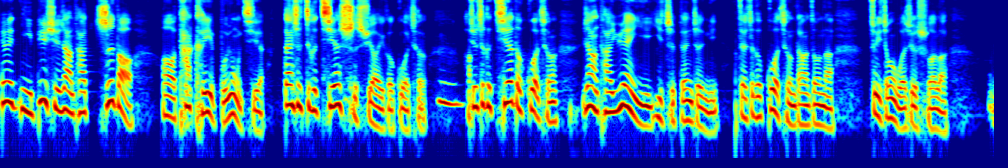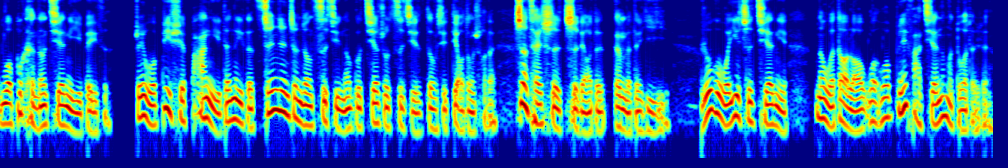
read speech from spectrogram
因为你必须让他知道，哦，他可以不用接，但是这个接是需要一个过程。嗯就这个接的过程，让他愿意一直跟着你。在这个过程当中呢，最终我就说了，我不可能接你一辈子，所以我必须把你的那个真真正正自己能够接住自己的东西调动出来，这才是治疗的根本的意义。如果我一直接你，那我到老我我没法接那么多的人，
